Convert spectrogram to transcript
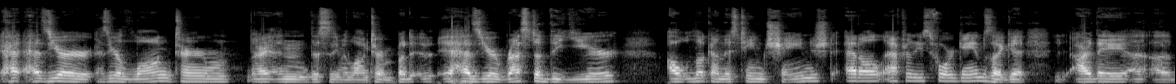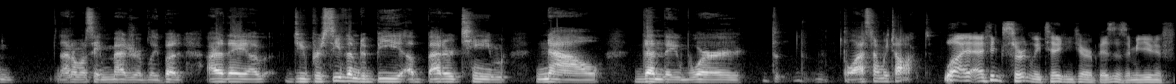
has your has your long term and this is even long term but has your rest of the year outlook on this team changed at all after these four games like uh, are they uh, um, I don't want to say measurably, but are they? A, do you perceive them to be a better team now than they were th- the last time we talked? Well, I, I, think certainly taking care of business. I mean, even if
